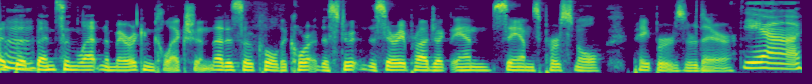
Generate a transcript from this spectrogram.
Mm-hmm. the Benson Latin American collection. That is so cool. The cor- the stu- the Serie project and Sam's personal papers are there. yeah,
